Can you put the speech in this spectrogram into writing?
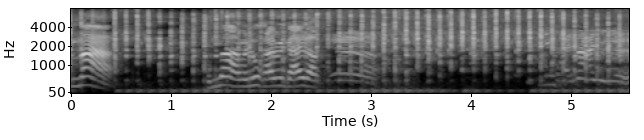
คุมหน้า คุมหน้าไม่รู้ใครเป็นใครหรอกเออยิ่งไถนาอยู่เลย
